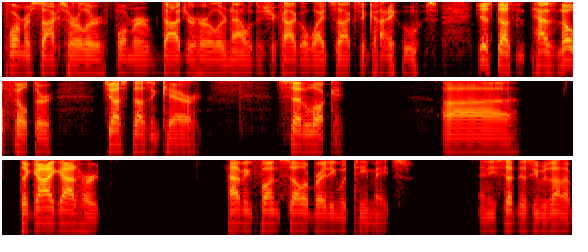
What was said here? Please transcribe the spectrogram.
former Sox hurler, former Dodger hurler, now with the Chicago White Sox, a guy who just doesn't has no filter, just doesn't care. Said, look, uh, the guy got hurt having fun celebrating with teammates. And he said this. He was on a,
